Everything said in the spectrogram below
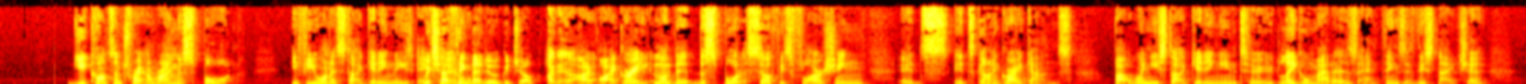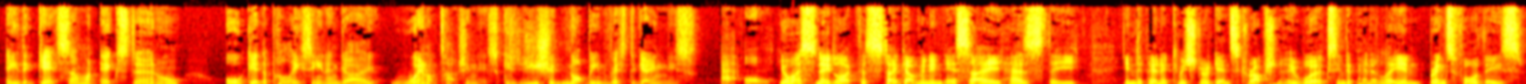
you concentrate on running the sport. If you want to start getting these, which I think they do a good job. I, I, I agree. Mm. Like the the sport itself is flourishing. It's it's going great guns. But when you start getting into legal matters and things of this nature, either get someone external or get the police in and go, "We're not touching this," because you should not be investigating this at all. You almost need like the state government in SA has the independent commissioner against corruption who works independently and brings forward these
